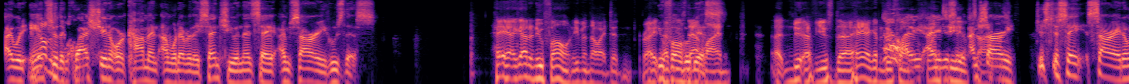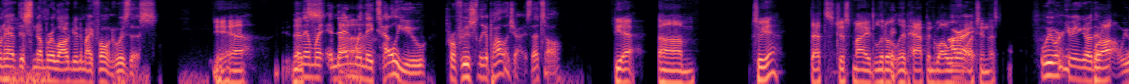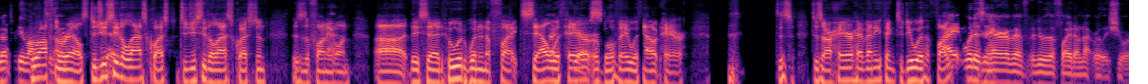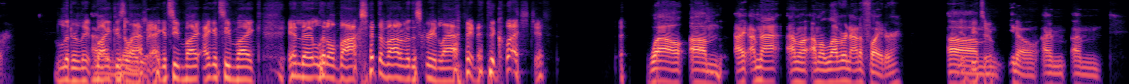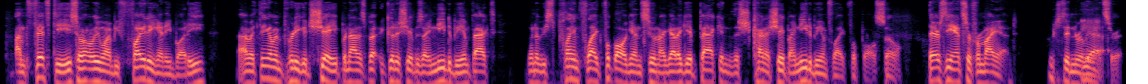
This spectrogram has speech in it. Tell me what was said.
I would maybe answer the question or comment on whatever they sent you, and then say, "I'm sorry, who's this?" Hey, I got a new phone, even though I didn't. Right? New I've phone, used that line. Uh, new, I've used the "Hey, I got a new No, phone." I, I say, I'm times. sorry. Just to say, sorry, I don't have this number logged into my phone. Who is this? Yeah. and then when and then uh, when they tell you, profusely apologize. That's all. Yeah. Um. So yeah, that's just my little. It happened while we were right. watching this. We weren't even going that We're off- long. We went pretty long. We're off the rails. Did you see the last question? Did you see the last question? This is a funny one. Uh, they said, "Who would win in a fight, Sal with hair yes. or Bove without hair?" does Does our hair have anything to do with a fight? I, what does hair have to do with a fight? I'm not really sure. Literally, I Mike is no laughing. idea. I can see Mike. I can see Mike in the little box at the bottom of the screen laughing at the question. Well, um, I, I'm not. I'm a. I'm a lover, not a fighter. Yeah, me Um, too. You know, I'm. I'm. I'm 50, so I don't really want to be fighting anybody. Um, I think I'm in pretty good shape, but not as good a shape as I need to be. In fact, when I be playing flag football again soon, I got to get back into the sh- kind of shape I need to be in flag football. So there's the answer from my end, which didn't really Yeah. answer it.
